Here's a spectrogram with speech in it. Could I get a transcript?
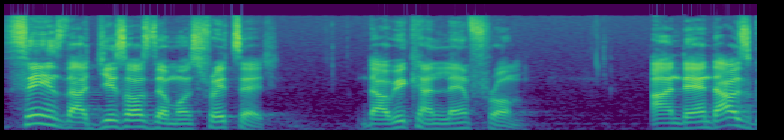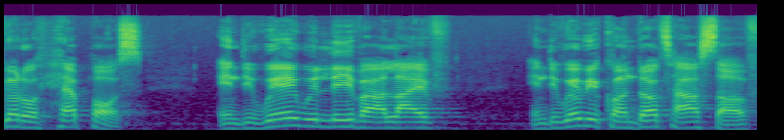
things that Jesus demonstrated that we can learn from. And then that is going to help us in the way we live our life, in the way we conduct ourselves,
